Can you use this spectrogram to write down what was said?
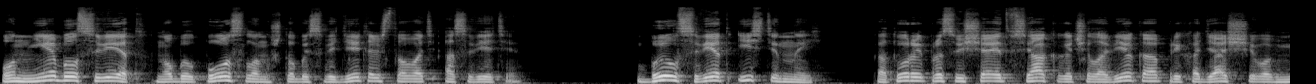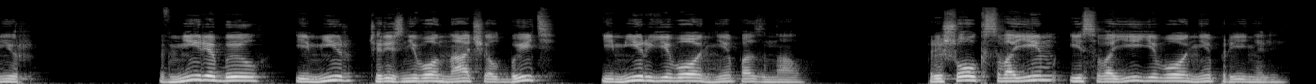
Он не был свет, но был послан, чтобы свидетельствовать о свете был свет истинный, который просвещает всякого человека, приходящего в мир. В мире был, и мир через него начал быть, и мир его не познал. Пришел к своим, и свои его не приняли.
